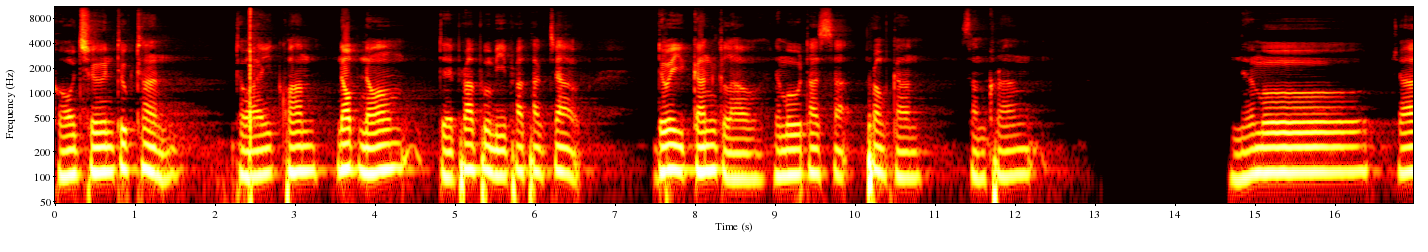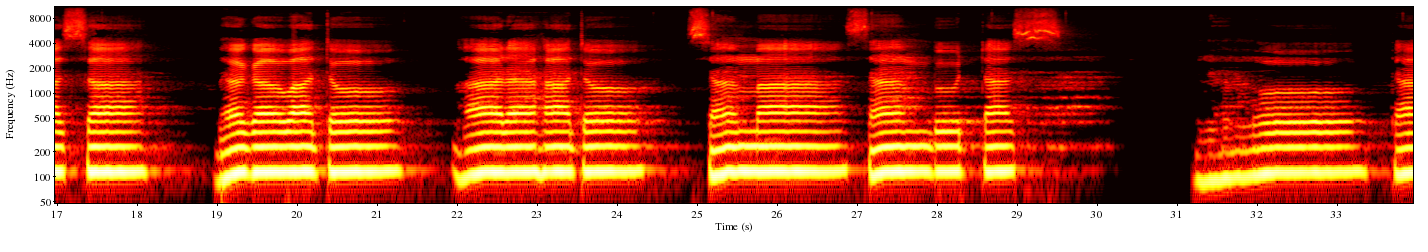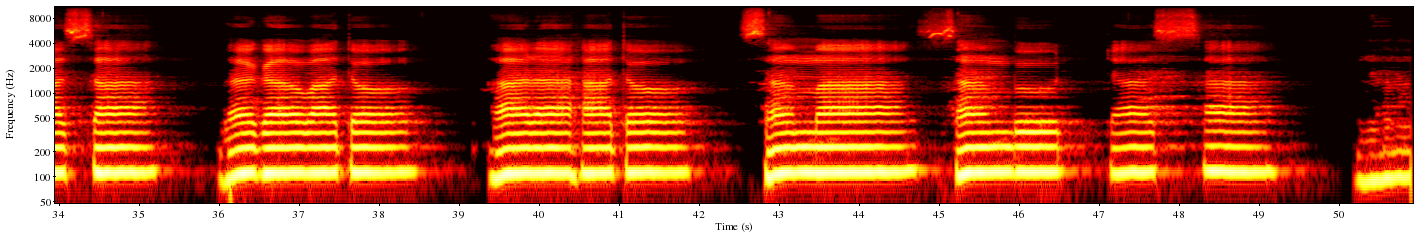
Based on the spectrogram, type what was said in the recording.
ขอเชิญทุกท่าน ถวายความนอบน้อมแด่พระผู้มีพระภาคเจ้าโดยการกล่าวนโมตัสสะพร้อมกันสามครั้งนโมตัสสะภะคะวะโตอะระหะโตสัมมาสัมพุทธัสสะ นะ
